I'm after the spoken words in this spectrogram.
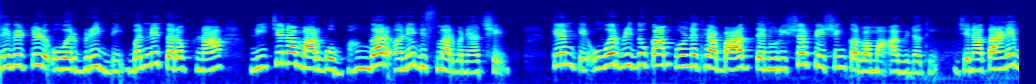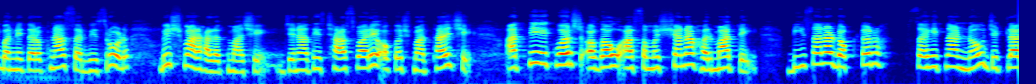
એલિવેટેડ ઓવરબ્રિજની બંને તરફના નીચેના માર્ગો ભંગાર અને બિસ્માર બન્યા છે. કેમ કે ઓવરબ્રિજનું કામ પૂર્ણ થયા બાદ તેનું રિસરફેસિંગ કરવામાં આવ્યું નથી, જેના કારણે બંને તરફના સર્વિસ રોડ બિસ્માર હાલતમાં છે. જેનાથી છાસવારે અકસ્માત થાય છે. આજથી એક વર્ષ અગાઉ આ સમસ્યાના હલ માટે ડીસાના ડોક્ટર સહિતના નવ જેટલા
